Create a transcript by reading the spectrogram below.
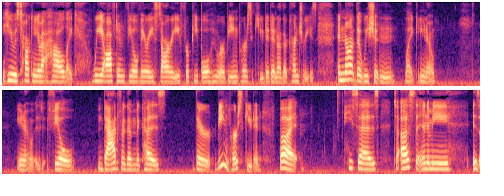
he was talking about how like we often feel very sorry for people who are being persecuted in other countries, and not that we shouldn't like you know, you know, feel bad for them because they're being persecuted, but he says to us the enemy is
